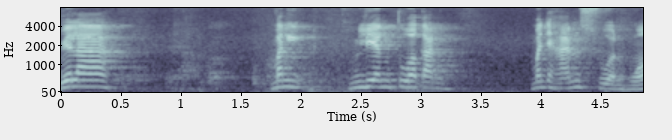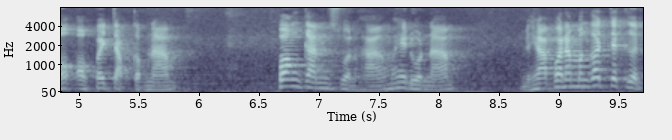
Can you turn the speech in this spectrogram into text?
เวลามันเรียงตัวกัน มันจะหันส่วนหัวออกไปจับกับน้ำป้องกันส่วนหางไม่ให้โดนน้ำนะครับเพราะฉะนั้นมันก็จะเกิด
